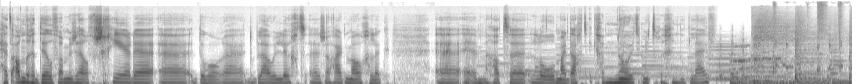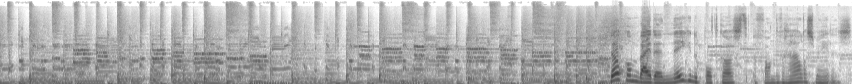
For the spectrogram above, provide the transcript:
het andere deel van mezelf scheerde uh, door uh, de blauwe lucht uh, zo hard mogelijk. en had lol, maar dacht ik ga nooit meer terug in dat lijf. Welkom bij de negende podcast van de Verhalensmeders.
